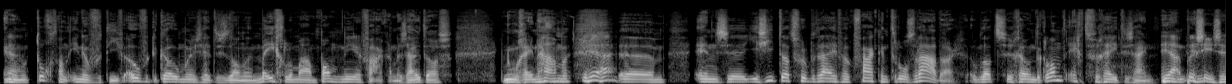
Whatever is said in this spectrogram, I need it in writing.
en ja. om toch dan innovatief over te komen, zetten ze dan een megalomaan pand neer, vaak aan de Zuidas. Ik noem geen namen. Ja. Ehm, en ze, je ziet dat voor bedrijven ook vaak een tros radar, omdat ze gewoon de klant echt vergeten zijn. Ja, En- precies. en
